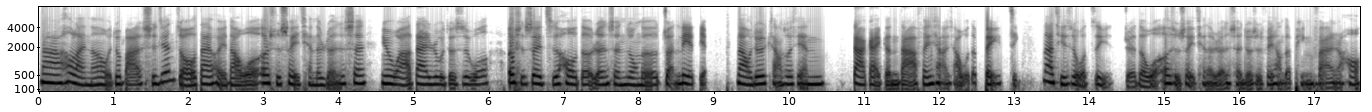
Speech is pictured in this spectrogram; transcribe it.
那后来呢，我就把时间轴带回到我二十岁以前的人生，因为我要带入就是我二十岁之后的人生中的转捩点。那我就想说先。大概跟大家分享一下我的背景。那其实我自己觉得，我二十岁以前的人生就是非常的平凡，然后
